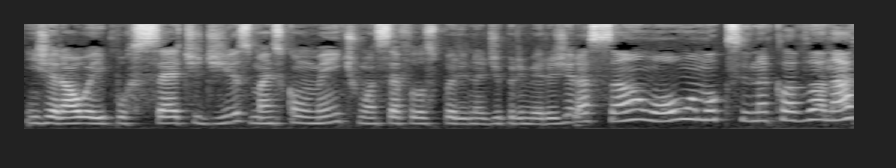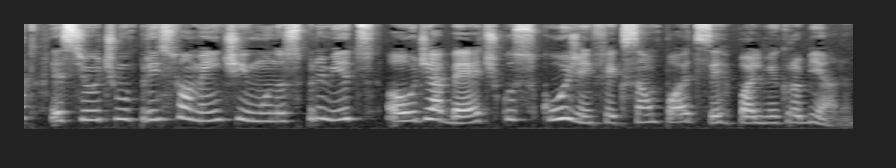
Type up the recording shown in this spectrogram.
em geral aí por 7 sete dias, mais comumente uma cefalosporina de primeira geração ou uma amoxicilina clavulanato, esse último principalmente em imunossuprimidos ou diabéticos cuja infecção pode ser polimicrobiana.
